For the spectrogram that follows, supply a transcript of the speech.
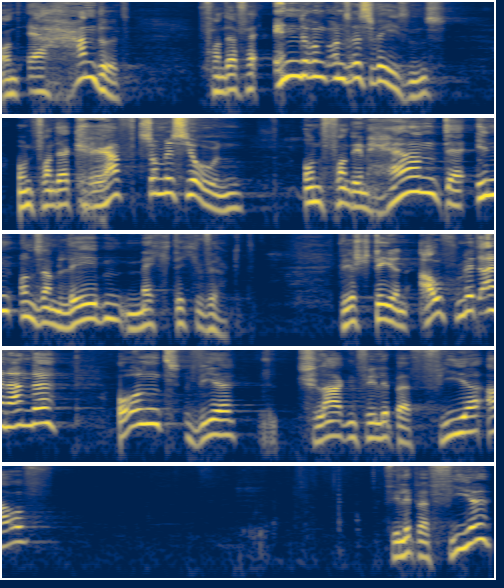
Und er handelt von der Veränderung unseres Wesens und von der Kraft zur Mission und von dem Herrn, der in unserem Leben mächtig wirkt. Wir stehen auf miteinander und wir schlagen Philippa 4 auf Philippa 4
